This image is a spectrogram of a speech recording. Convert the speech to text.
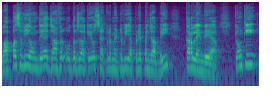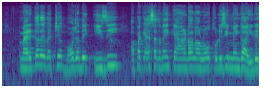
ਵਾਪਸ ਵੀ ਆਉਂਦੇ ਆ ਜਾਂ ਫਿਰ ਉਧਰ ਜਾ ਕੇ ਉਹ ਸੈਟਲਮੈਂਟ ਵੀ ਆਪਣੇ ਪੰਜਾਬੀ ਕਰ ਲੈਂਦੇ ਆ। ਕਿਉਂਕਿ ਅਮਰੀਕਾ ਦੇ ਵਿੱਚ ਬਹੁਤ ਜ਼ਿਆਦਾ ਈਜ਼ੀ ਆਪਾਂ ਕਹਿ ਸਕਦੇ ਹਾਂ ਕੈਨੇਡਾ ਨਾਲੋਂ ਥੋੜੀ ਸੀ ਮਹਿੰਗਾਈ ਦੇ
